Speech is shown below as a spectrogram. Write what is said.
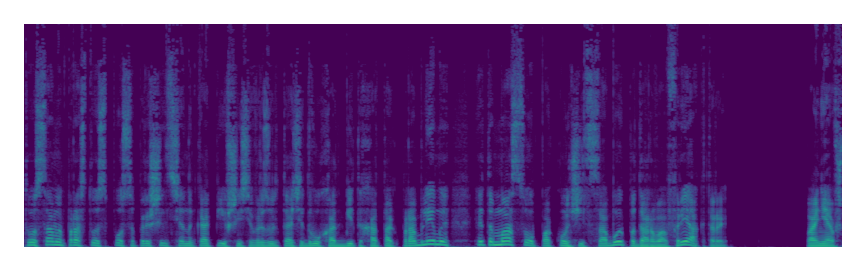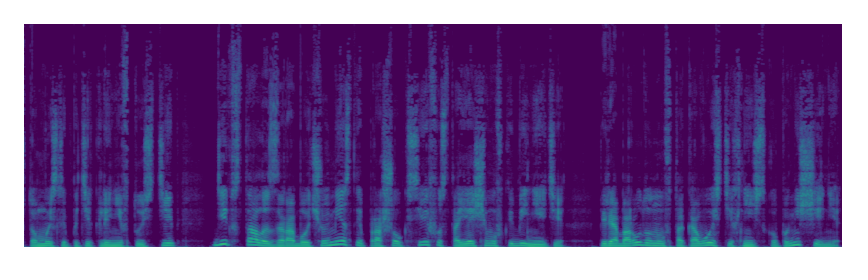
то самый простой способ решить все накопившиеся в результате двух отбитых атак проблемы – это массово покончить с собой, подорвав реакторы. Поняв, что мысли потекли не в ту степь, Дик встал из-за рабочего места и прошел к сейфу, стоящему в кабинете, переоборудованному в таковое из технического помещения.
